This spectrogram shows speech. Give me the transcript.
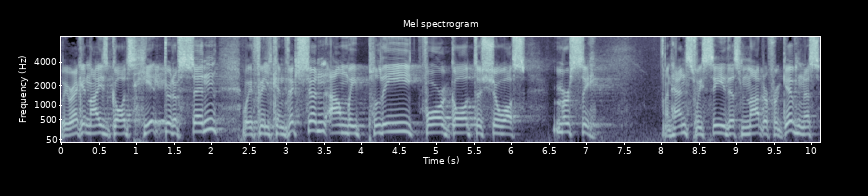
We recognize God's hatred of sin. We feel conviction and we plead for God to show us mercy. And hence we see this matter of forgiveness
